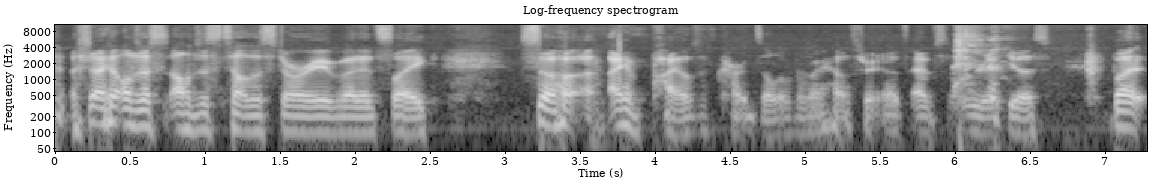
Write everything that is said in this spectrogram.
I'll just I'll just tell the story, but it's like so I have piles of cards all over my house right now. It's absolutely ridiculous. But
